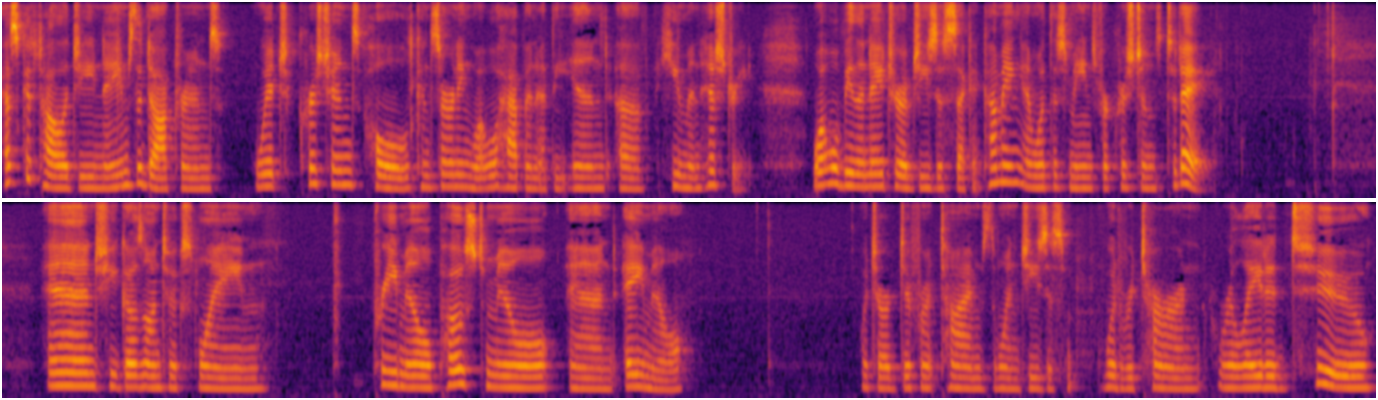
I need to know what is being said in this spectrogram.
Eschatology names the doctrines which Christians hold concerning what will happen at the end of human history what will be the nature of Jesus' second coming and what this means for Christians today. And she goes on to explain pre mill, post mill, and a mill, which are different times when Jesus would return related to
